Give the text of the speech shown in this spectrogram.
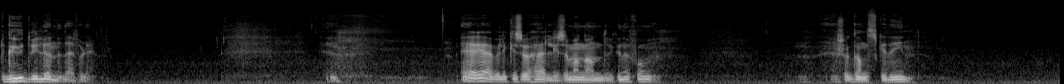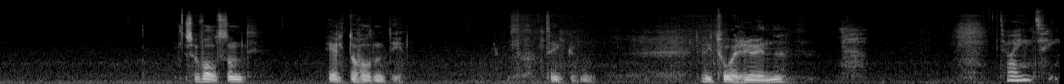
Gud vil lønne deg for det. Jeg jeg er vel ikke så herlig som mange andre kunne få. Jeg er så ganske din. Så voldsomt, helt og holdent din. Tenk på det. Fikk tårer i øynene. Det var ingenting.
